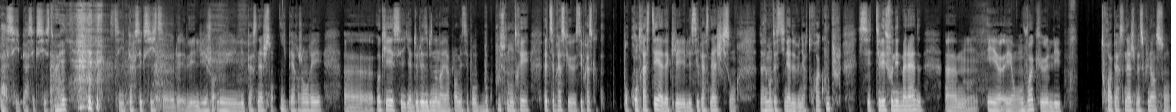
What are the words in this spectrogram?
Bah, c'est hyper sexiste. Oui. Hyper sexiste. euh, Les, les, personnages sont hyper genrés. Euh, ok, il y a deux lesbiennes en arrière-plan, mais c'est pour beaucoup plus montrer. En fait, c'est presque, c'est presque pour contraster avec les, ces personnages qui sont vraiment destinés à devenir trois couples. C'est téléphoné de malade. Euh, et, euh, et on voit que les trois personnages masculins sont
